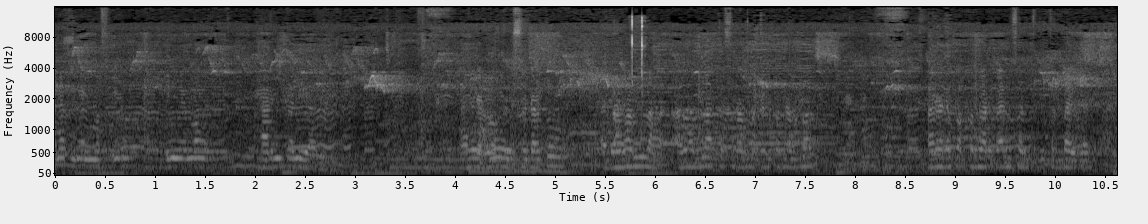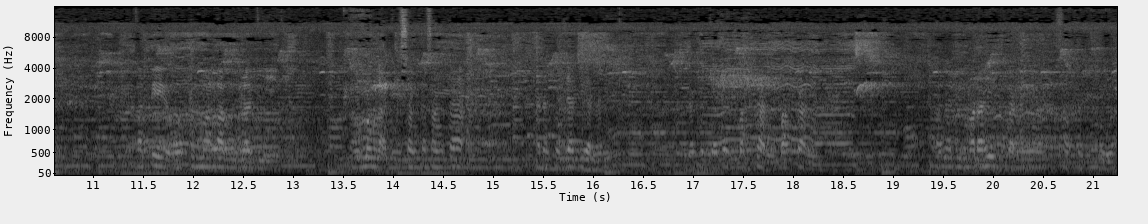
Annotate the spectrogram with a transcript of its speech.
anak ingin mastiin ini memang hari kalian. Karena yang sudah tuh ada alhamdulillah alhamdulillah keselamatan penambah karena dapat penghargaan santri terbaik kan. Tapi waktu malam tadi memang nggak disangka-sangka ada kejadian ada kejadian bahkan bahkan karena dimarahi bukan satu guru ya.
